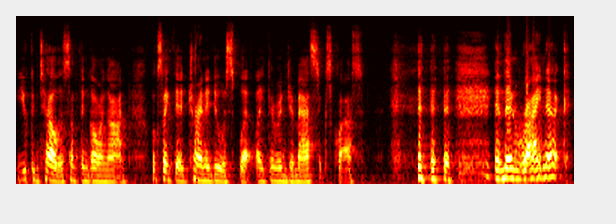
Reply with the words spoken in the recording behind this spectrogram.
You can tell there's something going on. Looks like they're trying to do a split, like they're in gymnastics class. and then wry neck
